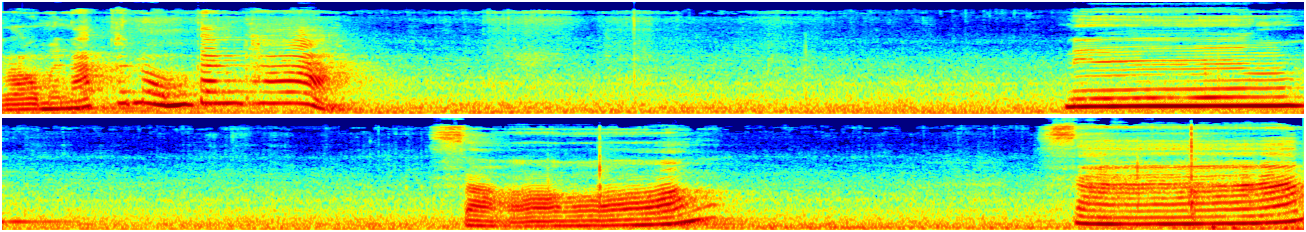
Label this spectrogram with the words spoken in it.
เรามานับขนมกันค่ะหนึ่งสอง สาม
